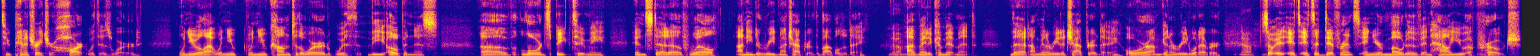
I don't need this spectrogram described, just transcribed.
to penetrate your heart with his word, when you allow when you when you come to the word with the openness of Lord speak to me instead of well I need to read my chapter of the Bible today. Yeah. I've made a commitment that I'm going to read a chapter a day or I'm going to read whatever. Yeah. So it, it's it's a difference in your motive and how you approach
